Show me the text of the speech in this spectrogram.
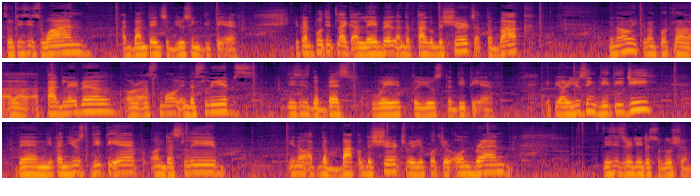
so this is one advantage of using DTF. You can put it like a label on the tag of the shirts at the back. You know, if you can put a, a, a tag label or a small in the sleeves, this is the best way to use the DTF. If you are using DTG, then you can use DTF on the sleeve, you know, at the back of the shirt where you put your own brand. This is really the solution.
